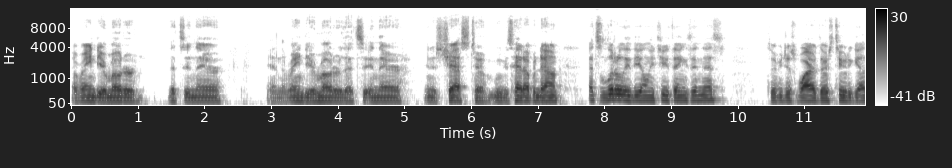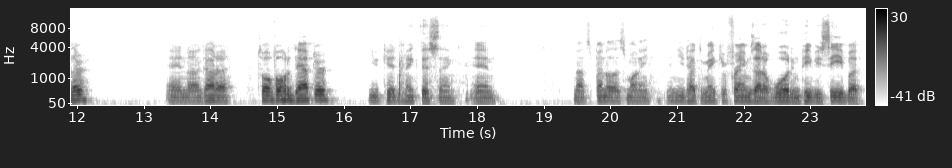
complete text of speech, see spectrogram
a reindeer motor that's in there, and the reindeer motor that's in there in his chest to move his head up and down. That's literally the only two things in this. So if you just wired those two together, and uh, got a 12 volt adapter, you could make this thing and not spend all this money. And you'd have to make your frames out of wood and PVC, but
